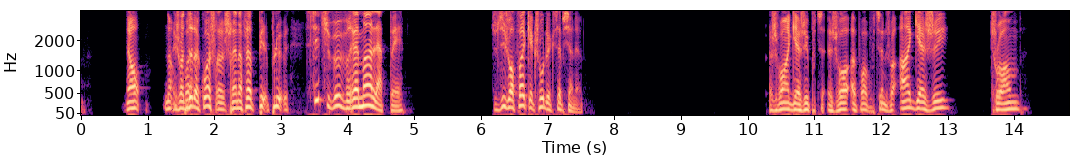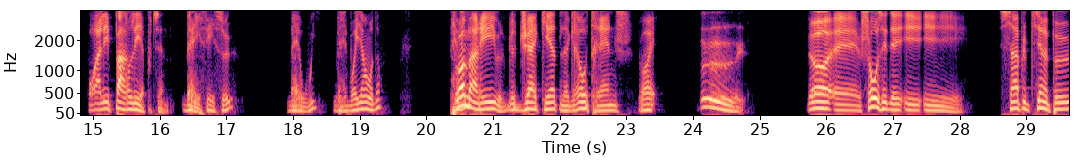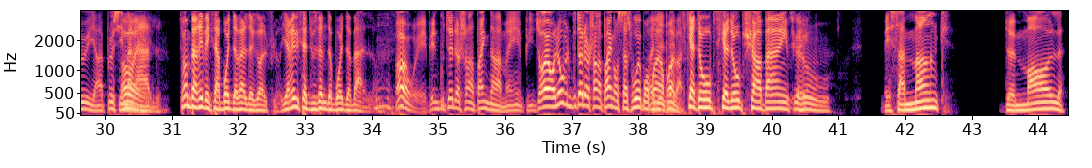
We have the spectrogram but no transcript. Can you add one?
Non. Non, je vais te dire de quoi, je ferai, je une affaire plus. Si tu veux vraiment la paix, tu dis, je vais faire quelque chose d'exceptionnel. Je vais engager Poutine. Je vais, euh, pas Poutine, je vais engager Trump pour aller parler à Poutine. Ben, c'est sûr. Ben oui. Ben voyons donc. Ben Trump oui. arrive, le jacket, le gros trench. Ouais. Brûle. Là, euh, chose est, de- est- est- sent plus petit un peu. Et en plus, il est ouais. Trump arrive avec sa boîte de balles de golf. Là. Il arrive avec sa douzaine de boîtes de balles. là. Ah oui, puis une bouteille de champagne dans la main. Puis il dit Hey, on ouvre une bouteille de champagne, on s'assoit pour on prend un verre. petit cadeau, petit cadeau, puis champagne. Petit cadeau. Mais ça manque de mâles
